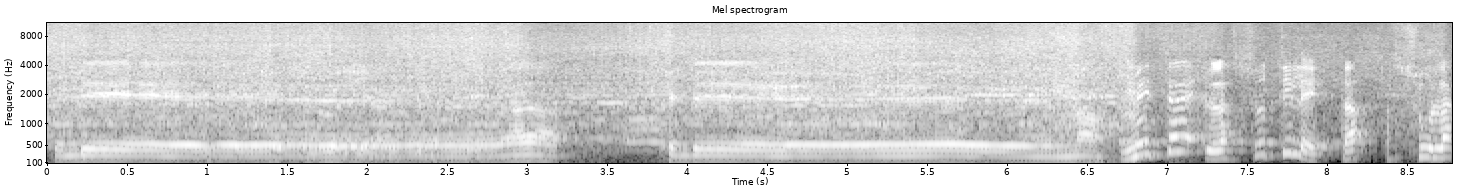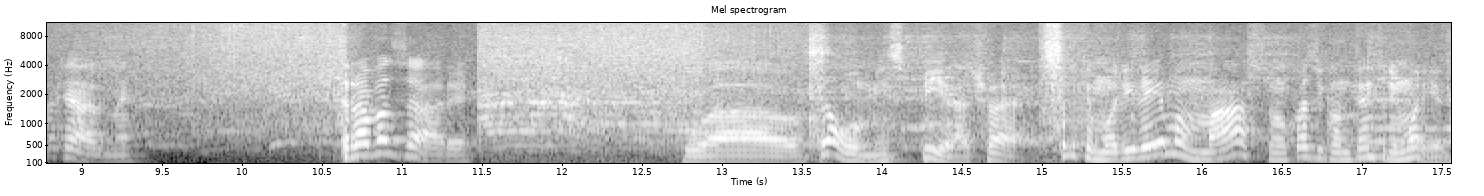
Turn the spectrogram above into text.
Quindi... Eh, ah, quindi... No. Mettere la sottiletta sulla carne. Travasare. Wow. Però mi ispira, cioè So che moriremo ma sono quasi contento di morire.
